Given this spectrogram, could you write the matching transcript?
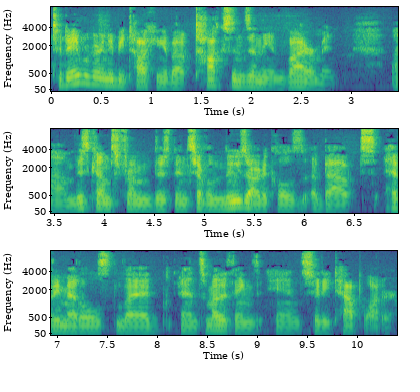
Today we're going to be talking about toxins in the environment. Um, this comes from, there's been several news articles about heavy metals, lead, and some other things in city tap water.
